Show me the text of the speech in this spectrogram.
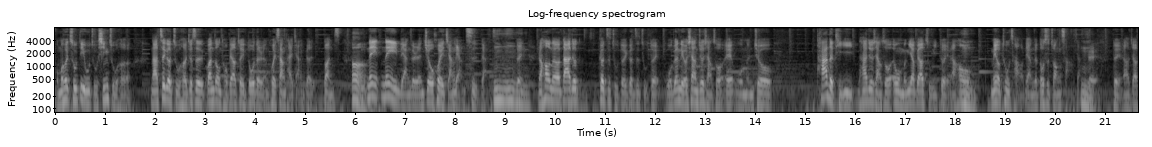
我们会出第五组新组合。那这个组合就是观众投票最多的人会上台讲一个段子，嗯，那那两个人就会讲两次这样子，嗯，嗯，嗯，对。然后呢，大家就。各自组队，各自组队。我跟刘向就想说，哎、欸，我们就他的提议，他就想说，哎、欸，我们要不要组一队？然后没有吐槽，两个都是装傻这样。嗯、对对，然后叫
